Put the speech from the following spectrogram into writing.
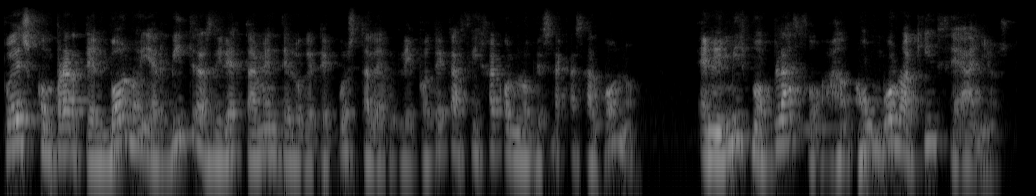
puedes comprarte el bono y arbitras directamente lo que te cuesta la, hipoteca fija con lo que sacas al bono. En el mismo plazo, a un bono a 15 años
